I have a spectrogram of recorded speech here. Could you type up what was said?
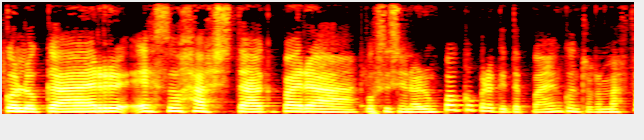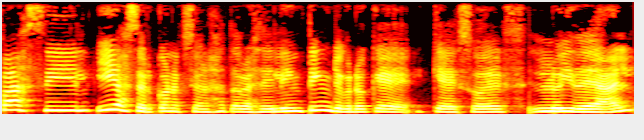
colocar esos hashtags para posicionar un poco, para que te puedan encontrar más fácil y hacer conexiones a través de LinkedIn. Yo creo que, que eso es lo ideal.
